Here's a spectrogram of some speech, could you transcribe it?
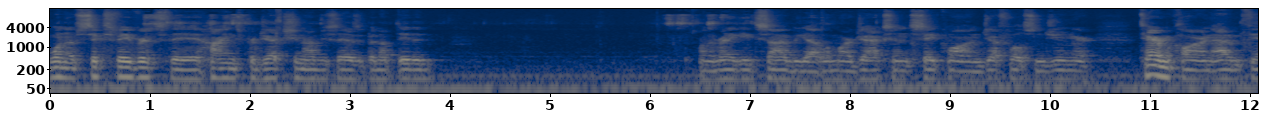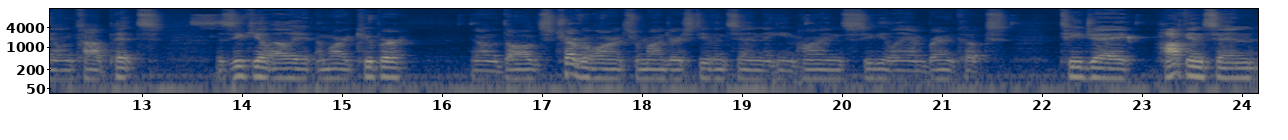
106 favorites. The Hines projection obviously hasn't been updated. On the Renegades side, we got Lamar Jackson, Saquon, Jeff Wilson Jr., Terry McLaurin, Adam Thielen, Kyle Pitts, Ezekiel Elliott, Amari Cooper. And on the Dogs, Trevor Lawrence, Rhamondre Stevenson, Nyheim Hines, CeeDee Lamb, Brandin Cooks, TJ Hockenson,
